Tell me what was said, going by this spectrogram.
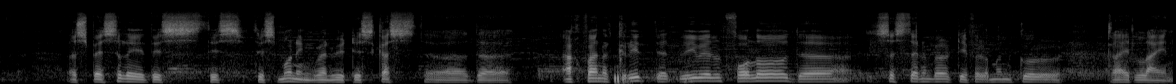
especially this, this, this morning when we discussed uh, the ACFAN agreed that we will follow the Sustainable Development Goal guideline.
